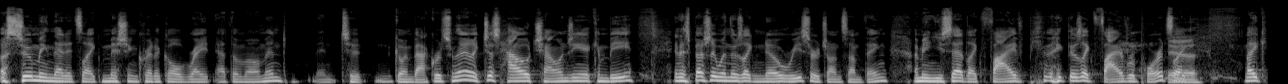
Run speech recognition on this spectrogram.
assuming that it's like mission critical right at the moment and to going backwards from there like just how challenging it can be. And especially when there's like no research on something. I mean you said like five like there's like five reports Yeah. like like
